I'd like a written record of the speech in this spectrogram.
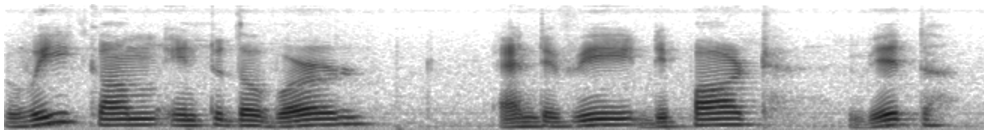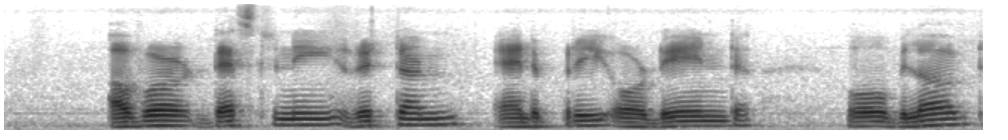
We come into the world and we depart with our destiny written and preordained. O beloved,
